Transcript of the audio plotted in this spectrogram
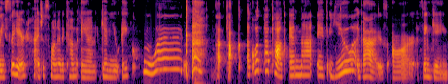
Lisa here. I just wanted to come and give you a quick pep talk. A quick pep talk, and that if you guys are thinking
